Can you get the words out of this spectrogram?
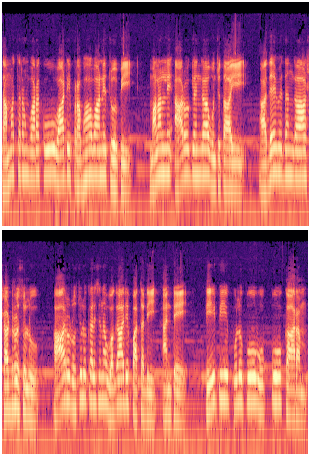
సంవత్సరం వరకు వాటి ప్రభావాన్ని చూపి మనల్ని ఆరోగ్యంగా ఉంచుతాయి. అదేవిధంగా షడ్రుసులు ఆరు రుచులు కలిసిన ఉగాది పచ్చడి అంటే తీపి పులుపు ఉప్పు కారం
